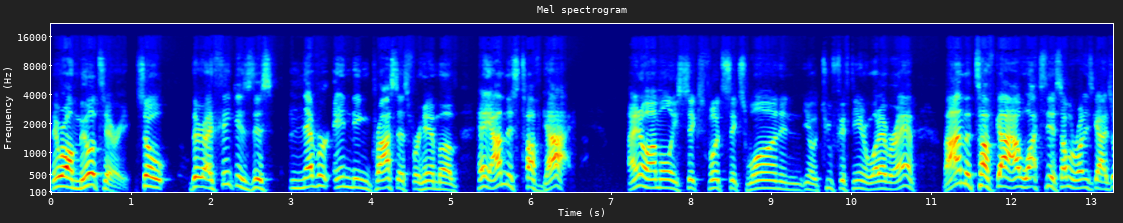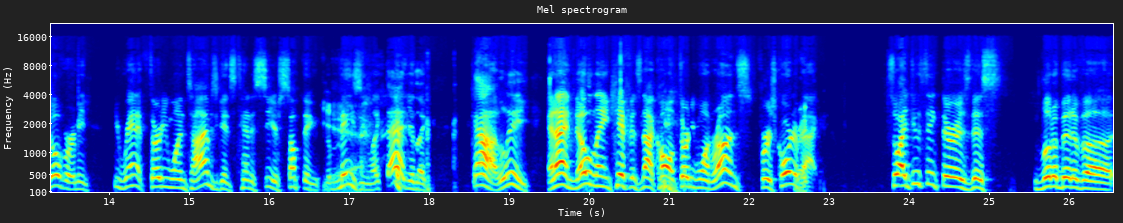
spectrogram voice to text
they were all military. So there I think is this never-ending process for him of, hey, I'm this tough guy. I know I'm only six foot, six one, and you know, 215 or whatever I am. I'm the tough guy. I watch this. I'm gonna run these guys over. I mean, he ran it 31 times against Tennessee or something yeah. amazing like that. And you're like, golly. And I know Lane Kiffin's not calling 31 runs for his quarterback. Right. So I do think there is this little bit of a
